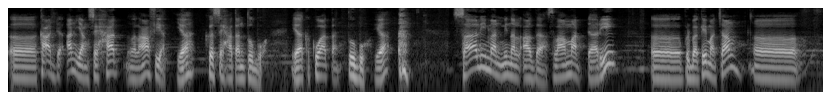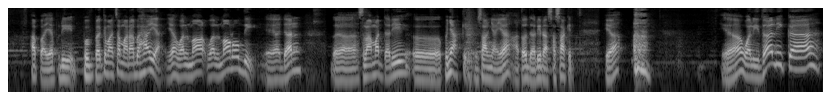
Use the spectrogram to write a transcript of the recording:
uh, keadaan yang sehat walafiat ya kesehatan tubuh ya kekuatan tubuh ya. Saliman minal adha selamat dari uh, berbagai macam uh, apa ya berbagai macam mara bahaya ya wal wal marodi ya dan uh, selamat dari uh, penyakit misalnya ya atau dari rasa sakit. Ya. Ya walidzalika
